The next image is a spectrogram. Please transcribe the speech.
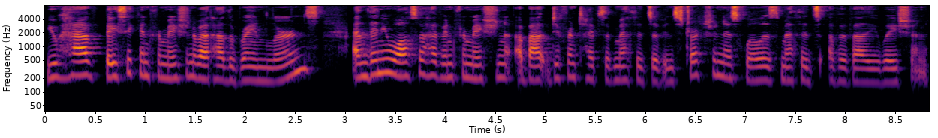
You have basic information about how the brain learns, and then you also have information about different types of methods of instruction as well as methods of evaluation.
